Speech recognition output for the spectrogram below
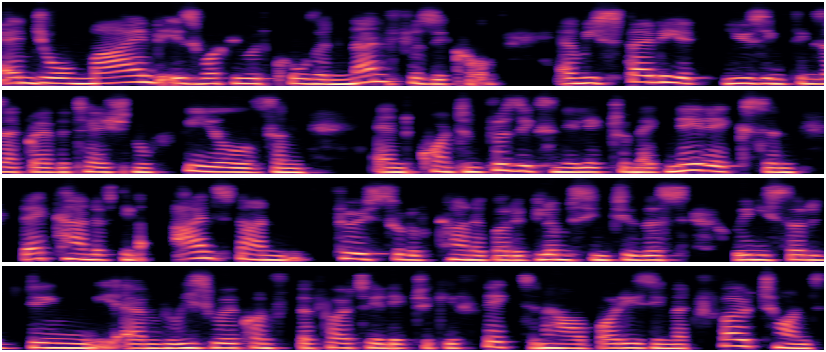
and your mind is what we would call the non-physical. And we study it using things like gravitational fields and, and quantum physics and electromagnetics and that kind of thing. Einstein first sort of kind of got a glimpse into this when he started doing um, his work on the photoelectric effect and how our bodies emit photons.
